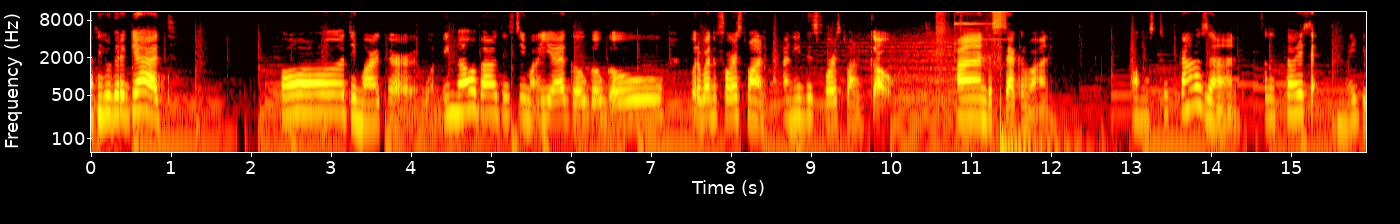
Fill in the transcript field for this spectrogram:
I think we're gonna get Oh, demarker. What we know about this demarker? Yeah, go, go, go. What about the first one? I need this first one. Go. And the second one. Almost 2,000 for the 30 seconds. Maybe.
